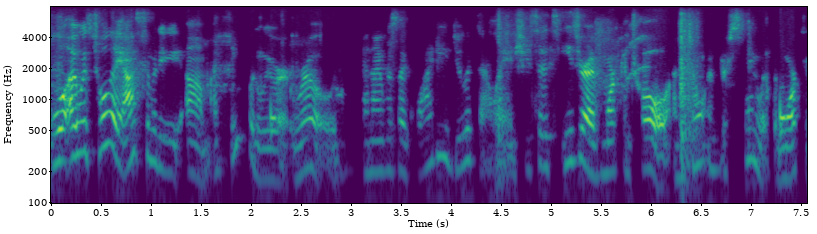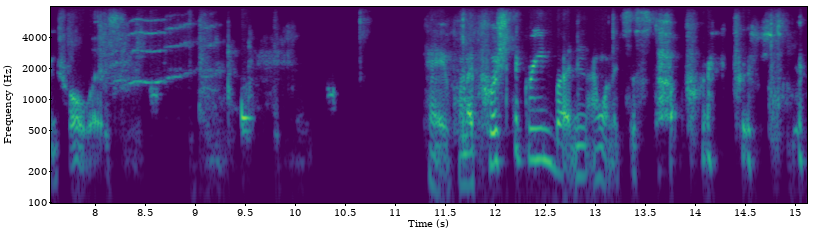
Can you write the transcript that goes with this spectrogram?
Well, I was told I asked somebody, um, I think when we were at Road, and I was like, why do you do it that way? And she said, it's easier. I have more control. And I don't understand what the more control is. Okay, when I push the green button, I want it to stop where I pushed it.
